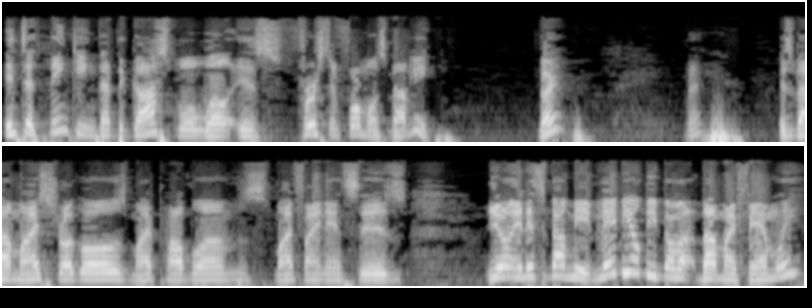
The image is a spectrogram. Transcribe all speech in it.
into thinking that the gospel, well, is first and foremost about me. Right? Right? It's about my struggles, my problems, my finances, you know, and it's about me. Maybe it'll be about my family.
